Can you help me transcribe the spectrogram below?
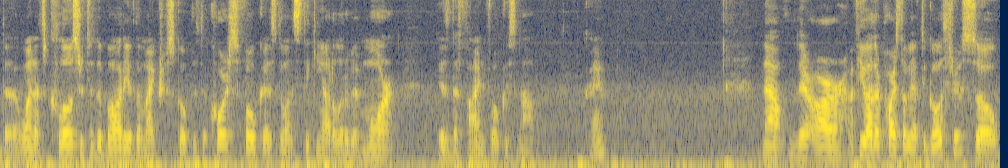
the one that's closer to the body of the microscope is the coarse focus, the one sticking out a little bit more is the fine focus knob. Okay. Now there are a few other parts that we have to go through. So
